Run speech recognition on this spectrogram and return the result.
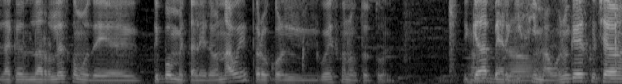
la, la rola es como de tipo metalerona, güey, pero con el güey es con autotune. Y queda verguísima, güey. Nunca había escuchado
